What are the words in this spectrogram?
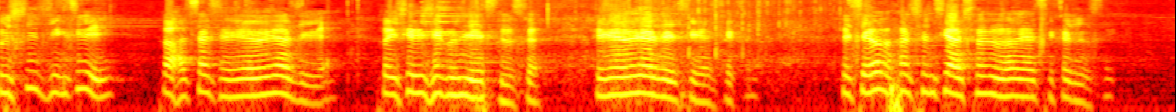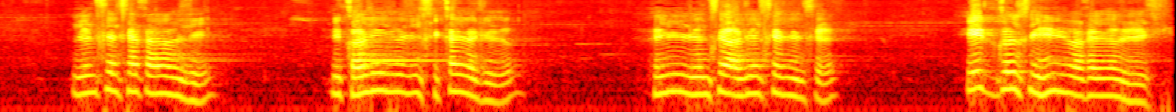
कुस्ती जिंकली हातात रेवड्या दिल्या. पैसे विषय कोणी नव्हतं. रेवड्या द्यायची या ठिकाणी तर तेव्हापासूनची आठवण मला या ठिकाणी होते नंतरच्या काळामध्ये मी कॉलेजमध्ये शिकायला गेलो. आणि नंतर आल्याच्यानंतर एक गोष्ट नेहमी बघायला मिळायची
